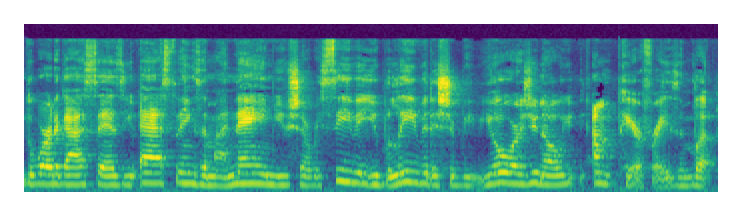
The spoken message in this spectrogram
the word of God says, you ask things in my name, you shall receive it. You believe it, it should be yours. You know, I'm paraphrasing, but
